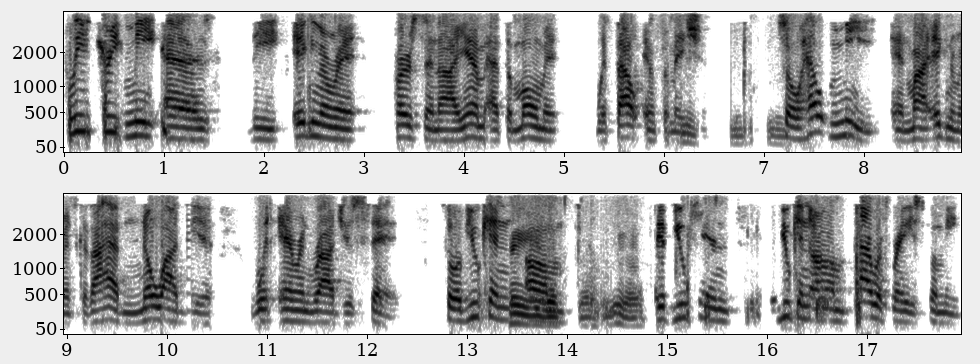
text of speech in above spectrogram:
please treat me as the ignorant person I am at the moment without information. Mm-hmm. So help me in my ignorance because I have no idea what Aaron Rodgers said. So if you can, um, just, you know, if you can, if you can um, paraphrase for me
